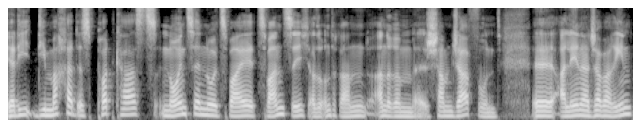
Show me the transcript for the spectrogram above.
Ja, die, die Macher des Podcasts 190220, also unter anderem äh, Sham Jaff und äh, Alena Jabarin,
